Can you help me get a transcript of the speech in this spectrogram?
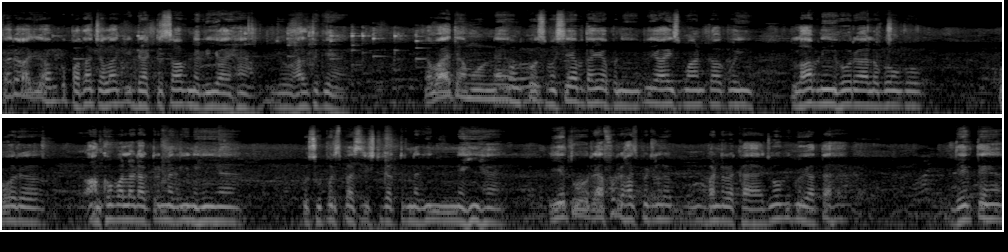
सर आज हमको पता चला कि डॉक्टर साहब नगरी आए हैं जो हेल्थ के हैं। तब आए थे हम उन्होंने उनको समस्या बताई अपनी कि आयुष्मान का कोई लाभ नहीं हो रहा लोगों को और आँखों वाला डॉक्टर नगरी नहीं है, कोई सुपर स्पेशलिस्ट डॉक्टर नगरी नहीं है। ये तो रेफर हॉस्पिटल बन रखा है, जो भी कोई आता है, देखते हैं,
